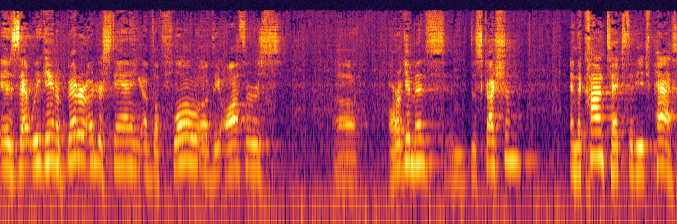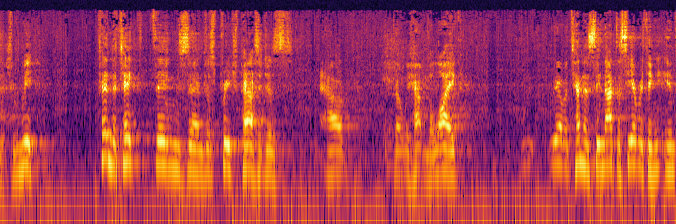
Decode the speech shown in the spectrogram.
is that we gain a better understanding of the flow of the author's uh, arguments and discussion and the context of each passage. When we tend to take things and just preach passages out that we happen to like, we have a tendency not to see everything in,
